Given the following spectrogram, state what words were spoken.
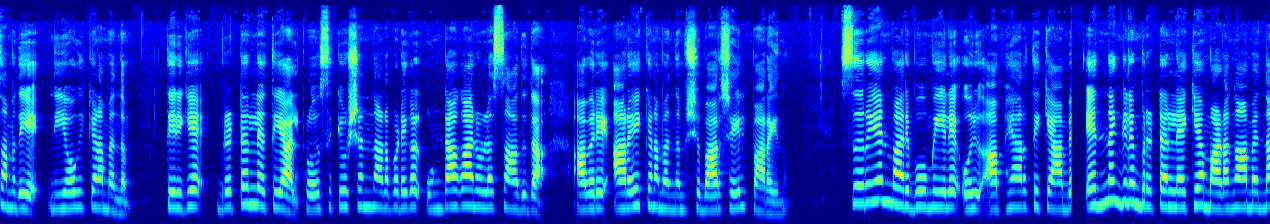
സമിതിയെ നിയോഗിക്കണമെന്നും തിരികെ ബ്രിട്ടനിലെത്തിയാൽ പ്രോസിക്യൂഷൻ നടപടികൾ ഉണ്ടാകാനുള്ള സാധ്യത അവരെ അറിയിക്കണമെന്നും ശുപാർശയിൽ പറയുന്നു. സിറിയൻ മരുഭൂമിയിലെ ഒരു അഭയാർത്ഥി ക്യാമ്പിൽ എന്നെങ്കിലും ബ്രിട്ടനിലേക്ക് മടങ്ങാമെന്ന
